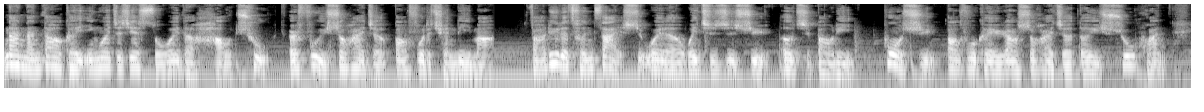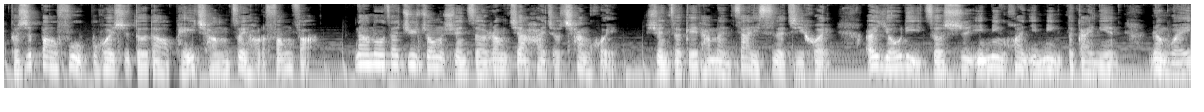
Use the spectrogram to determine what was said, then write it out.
那难道可以因为这些所谓的好处而赋予受害者报复的权利吗？法律的存在是为了维持秩序、遏制暴力。或许报复可以让受害者得以舒缓，可是报复不会是得到赔偿最好的方法。纳诺在剧中选择让加害者忏悔。选择给他们再一次的机会，而尤里则是一命换一命的概念，认为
